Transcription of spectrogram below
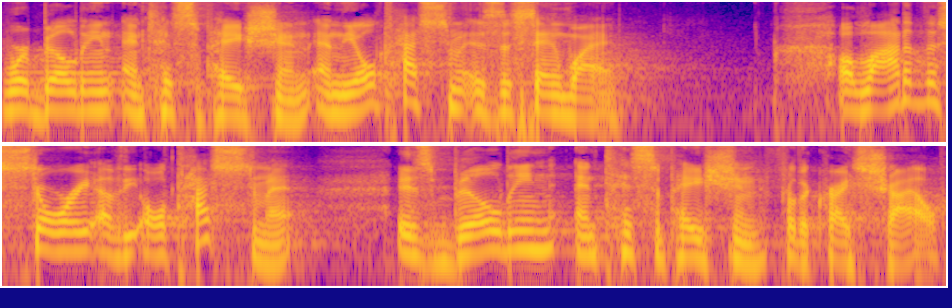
We're building anticipation, and the Old Testament is the same way. A lot of the story of the Old Testament is building anticipation for the Christ child,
